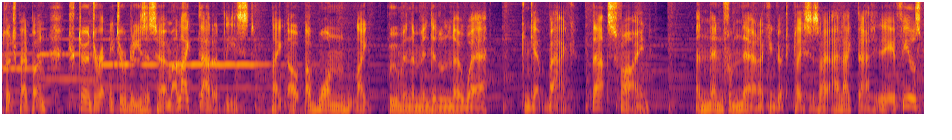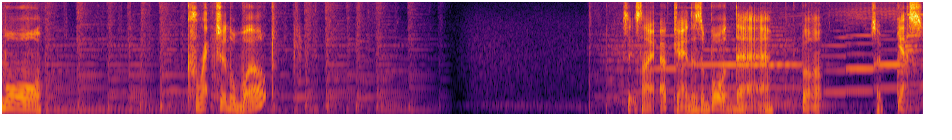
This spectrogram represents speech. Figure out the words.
touchpad button to return directly to Ryza's home. I like that at least. Like a, a one like boom in the middle of nowhere can get back. That's fine. And then from there I can go to places. I, I like that. It, it feels more correct to the world. So it's like, okay, there's a board there, but so yes.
